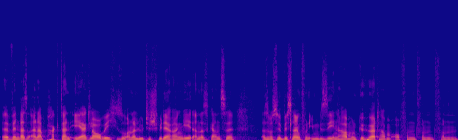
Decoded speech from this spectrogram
äh, wenn das einer packt, dann eher, glaube ich, so analytisch wie der rangeht an das Ganze. Also was wir bislang von ihm gesehen haben und gehört haben, auch von, von, von,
